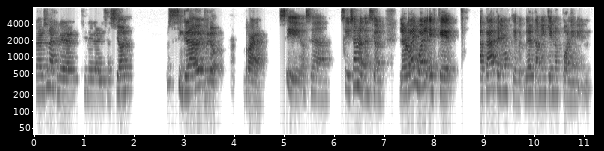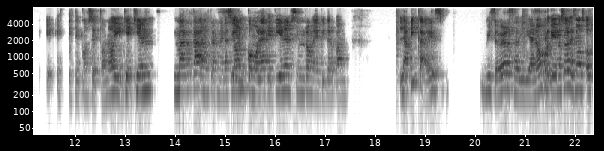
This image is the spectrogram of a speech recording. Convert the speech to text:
Claro, es una general- generalización, no sé si grave, pero rara. Sí, o sea, sí, llama la atención. La verdad igual es que acá tenemos que ver también quién nos pone eh, este concepto, ¿no? Y qui- quién marca a nuestra generación Sí. como la que tiene el síndrome de Peter Pan. La pica es viceversa, diría, ¿no? Sí. Porque nosotros decimos, ok,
